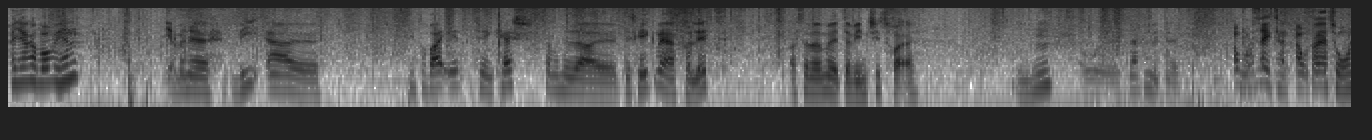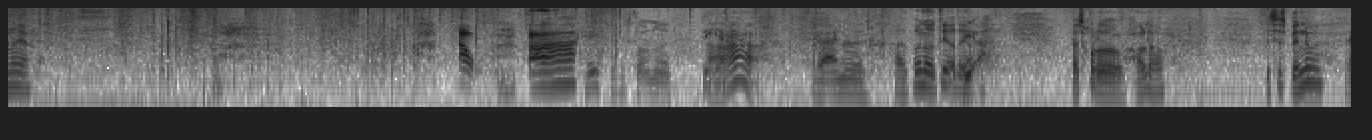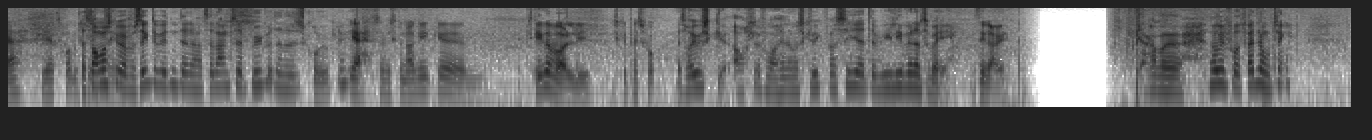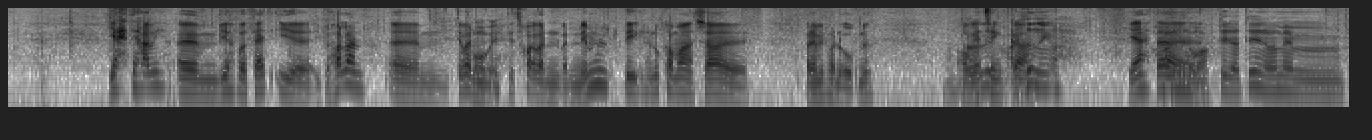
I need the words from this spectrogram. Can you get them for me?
Hej Jacob, hvor er vi henne? Jamen, øh, vi er, øh, vi er på vej ind til en cache, som hedder øh, Det skal ikke være for let. Og så noget med Da Vinci, tror jeg. Mhm. Og øh, der er sådan lidt... Øh, Au, for satan. Au, der er tårne her. Au. Ah. okay, så der står noget der, Ah. og der er noget Der er både noget der og der. der. Hvad tror du? Hold da op. Det ser spændende ud. Ja, jeg tror, vi Der står skal være forsigtig ved den. Den har taget lang tid at bygge, og den er lidt skrøbelig. Ja, så vi skal nok ikke... Øh, vi skal ikke være voldelige. Vi skal passe på. Jeg tror ikke, vi skal afsløre for meget heller. Skal vi ikke bare sige, at vi lige vender tilbage? Det gør vi. Jakob, øh, nu har vi fået fat i nogle ting. Ja, det har vi. Øhm, vi har fået fat i, øh, i beholderen. Øhm, det, var den, det tror jeg var den, var den nemme del, og nu kommer så, øh, hvordan vi får den åbnet. Og Der er jeg tænker- vejledninger. Ja, der, Hold nu op. Det der, det er noget med...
